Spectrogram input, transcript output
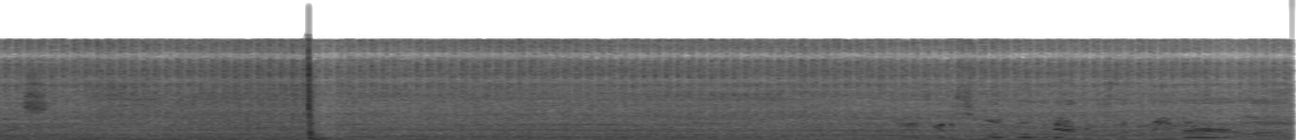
Nice. Yeah, it's gonna smoke over there because the breather uh,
